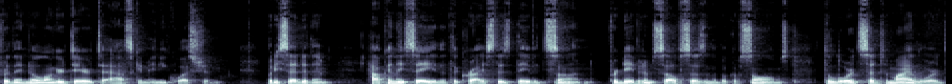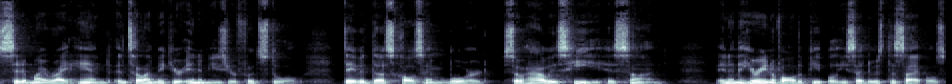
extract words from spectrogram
for they no longer dared to ask him any question. But he said to them, How can they say that the Christ is David's son? For David himself says in the book of Psalms, The Lord said to my Lord, Sit at my right hand, until I make your enemies your footstool. David thus calls him Lord, so how is he his son? And in the hearing of all the people, he said to his disciples,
